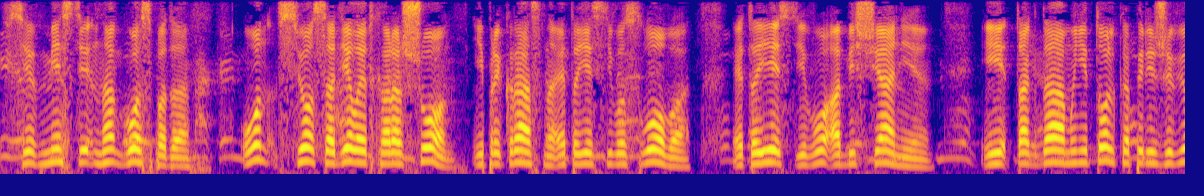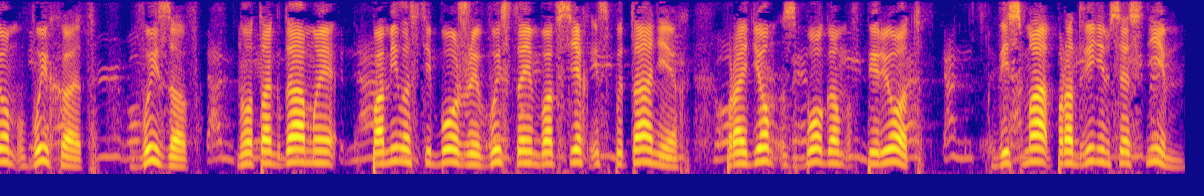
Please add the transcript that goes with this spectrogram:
все вместе на Господа. Он все соделает хорошо и прекрасно. Это есть Его Слово, это есть Его обещание. И тогда мы не только переживем выход, вызов, но тогда мы, по милости Божией, выстоим во всех испытаниях, пройдем с Богом вперед, весьма продвинемся с Ним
